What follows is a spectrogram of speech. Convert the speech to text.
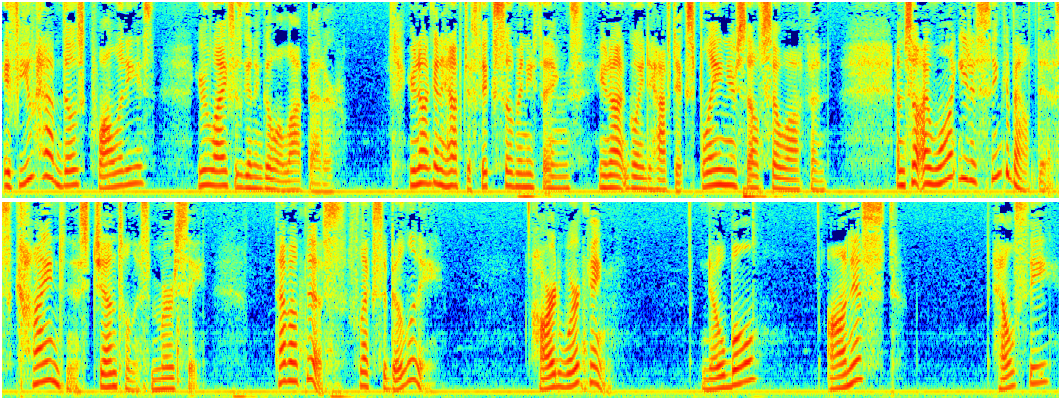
If you have those qualities, your life is going to go a lot better. You're not going to have to fix so many things. You're not going to have to explain yourself so often. And so I want you to think about this kindness, gentleness, mercy. How about this? Flexibility, hardworking, noble, honest, healthy,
